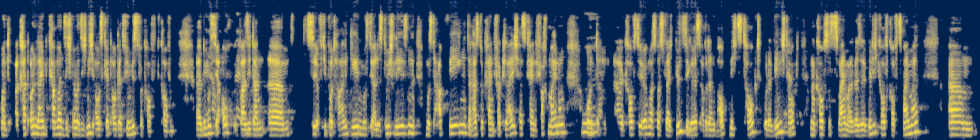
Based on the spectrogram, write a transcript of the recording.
Und gerade online kann man sich, wenn man sich nicht auskennt, auch ganz viel Mist verkaufen. Äh, du musst ja, ja auch quasi dann ähm, auf die Portale gehen, musst dir alles durchlesen, musst abwägen, dann hast du keinen Vergleich, hast keine Fachmeinung mhm. und dann äh, kaufst du irgendwas, was vielleicht günstiger ist, aber dann überhaupt nichts taugt oder wenig ja. taugt und dann kaufst du es zweimal. Wer sehr billig kauft, kauft zweimal. Ähm,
